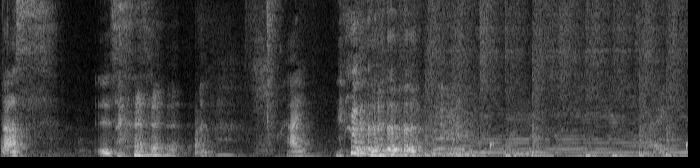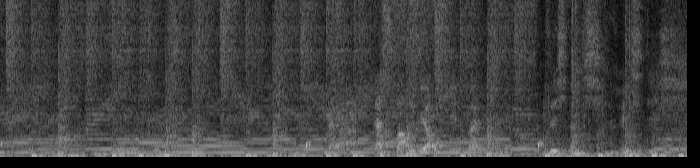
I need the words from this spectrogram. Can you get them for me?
das ist. Hi. Das machen wir auf jeden Fall. Nicht richtig genau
